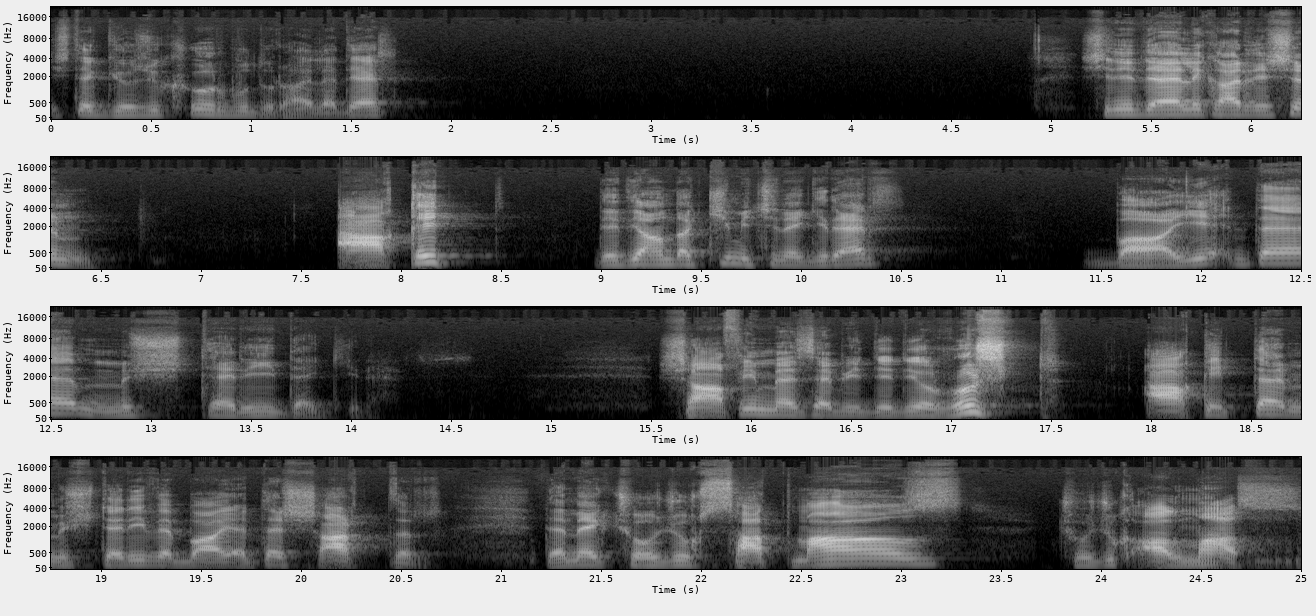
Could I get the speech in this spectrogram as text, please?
İşte gözü kör budur öyle değil. Şimdi değerli kardeşim, akit dediği anda kim içine girer? Bayi de müşteri de girer. Şafi mezhebi dediği rüşt, akitte müşteri ve bayete şarttır. Demek çocuk satmaz, çocuk almaz.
